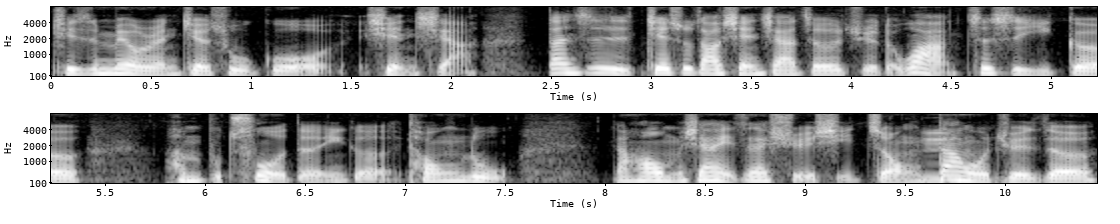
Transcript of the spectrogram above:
其实没有人接触过线下，但是接触到线下之后，觉得哇，这是一个很不错的一个通路。然后我们现在也在学习中嗯，但我觉得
